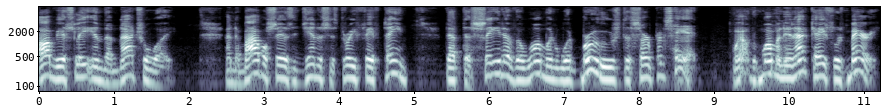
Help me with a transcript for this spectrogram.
obviously in the natural way. And the Bible says in Genesis 3:15 that the seed of the woman would bruise the serpent's head. Well, the woman in that case was Mary.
